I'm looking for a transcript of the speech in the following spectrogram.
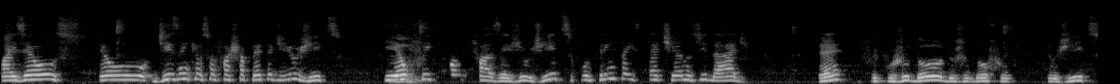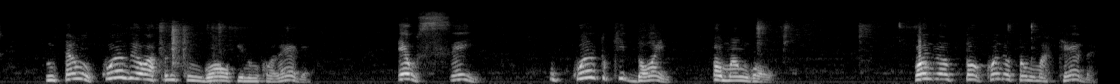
Mas eu, eu dizem que eu sou faixa preta de jiu-jitsu. E uhum. eu fui fazer jiu-jitsu com 37 anos de idade. Né? Fui para o judô, do judô fui para jiu-jitsu. Então, quando eu aplico um golpe num colega, eu sei o quanto que dói tomar um golpe. Quando eu, to, quando eu tomo uma queda,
